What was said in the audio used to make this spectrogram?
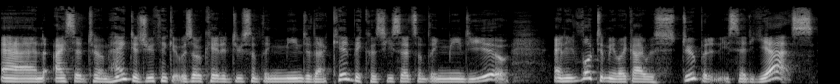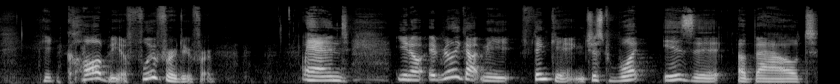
And I said to him, Hank, did you think it was okay to do something mean to that kid because he said something mean to you? And he looked at me like I was stupid and he said, yes. He called me a floofer doofer. And you know, it really got me thinking just what is it about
